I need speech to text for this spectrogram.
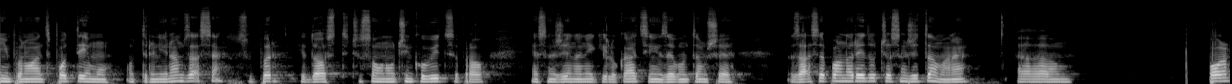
In ponovadi po tem odtreniram zase, super, je dosti časovno učinkovit, se pravi, jaz sem že na neki lokaciji in zdaj bom tam še zase pol naredil, če sem že tam, ne. pol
